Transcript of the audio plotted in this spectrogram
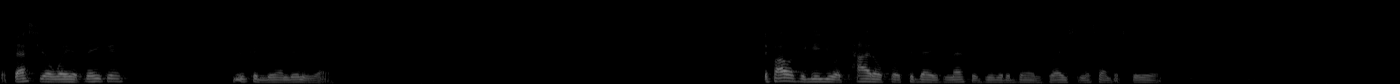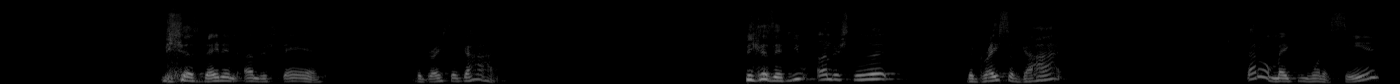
if that's your way of thinking, you're condemned anyway. If I was to give you a title for today's message, it would have been Grace Misunderstood. Because they didn't understand the grace of God. Because if you understood the grace of God, that don't make you want to sin.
